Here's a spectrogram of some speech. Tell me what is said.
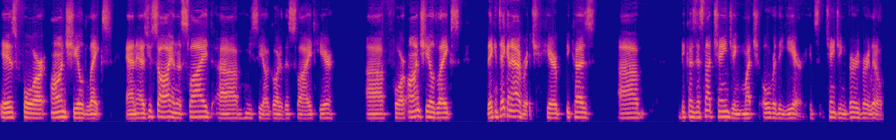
is for on-shield lakes. And as you saw in the slide, uh, let me see, I'll go to this slide here. Uh, for on-shield lakes, they can take an average here because uh, because it's not changing much over the year. It's changing very, very little.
